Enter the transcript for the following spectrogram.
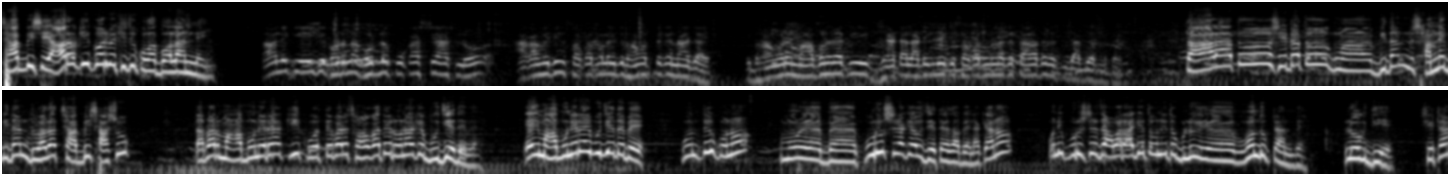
ছাব্বিশে আরও কি করবে কিছু বলার নেই। তাহলে কি এই যে ঘটনা ঘটলো প্রকাশ্যে আসলো আগামী দিন সকালবেলা যদি ভাঙড় থেকে না যায় এই ভাঙড়ের মা বোনেরা কি ঝ্যাঁটা লাঠি দিয়ে কি মোল্লাকে তাড়া দেবে যাবে আপনাদের? তারা তো সেটা তো বিধান সামনে বিধান দু হাজার ছাব্বিশ আসুক তারপর মা বোনেরা কী করতে পারে সহগাতের ওনাকে বুঝিয়ে দেবে। এই মা বোনেরাই বুঝিয়ে দেবে কিন্তু কোনো পুরুষরা কেউ যেতে যাবে না। কেন? উনি পুরুষরা যাওয়ার আগে তো উনি তো বন্দুক টানবে লোক দিয়ে। সেটা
